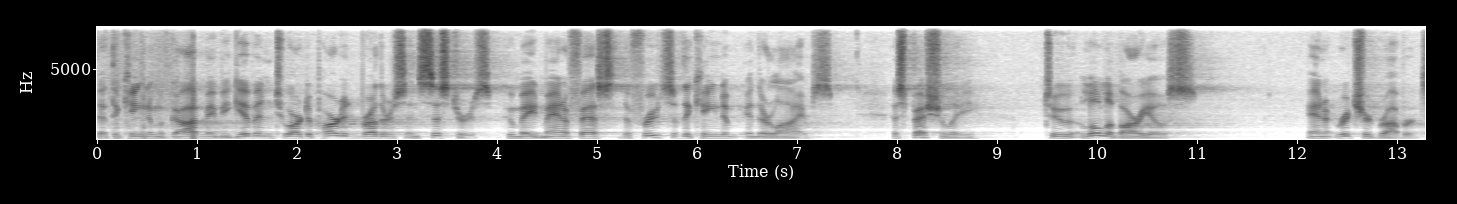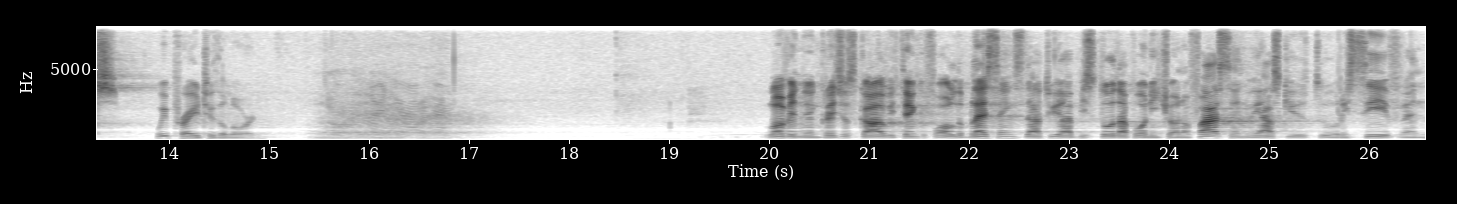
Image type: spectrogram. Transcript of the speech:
That the kingdom of God may be given to our departed brothers and sisters who made manifest the fruits of the kingdom in their lives, especially to Lola Barrios and Richard Roberts. We pray to the Lord. Loving and gracious God, we thank you for all the blessings that you have bestowed upon each one of us, and we ask you to receive and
